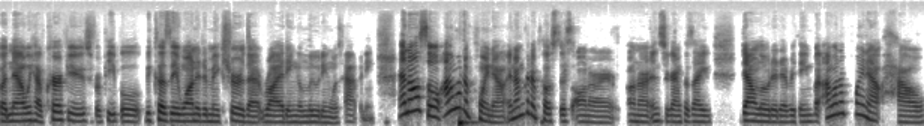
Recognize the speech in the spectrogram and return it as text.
But now we have curfews for people because they wanted to make sure that rioting and looting was happening. And also, I want to point out, and I'm going to post this on our on our Instagram because I downloaded everything. But I want to point out how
